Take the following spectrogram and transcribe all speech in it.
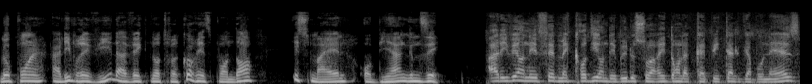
Le point à Libreville avec notre correspondant Ismaël Obiangnze. Arrivé en effet mercredi en début de soirée dans la capitale gabonaise,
